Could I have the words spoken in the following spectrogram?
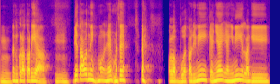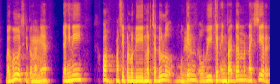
Hmm. dan kuratorial. Hmm. Dia tahu nih, mau maksudnya, eh kalau buat tahun ini kayaknya yang ini lagi bagus gitu kan Hmm. ya. Yang ini, oh masih perlu di nurture dulu. Mungkin we can invite them next year.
